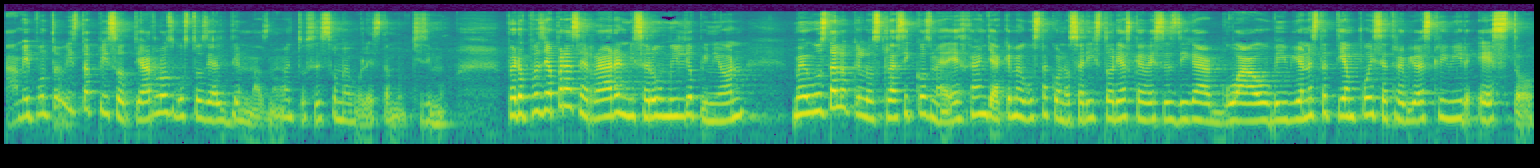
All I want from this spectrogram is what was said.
a mi punto de vista, pisotear los gustos de alguien más, ¿no? Entonces eso me molesta muchísimo. Pero pues ya para cerrar, en mi ser humilde opinión, me gusta lo que los clásicos me dejan, ya que me gusta conocer historias que a veces diga, wow, vivió en este tiempo y se atrevió a escribir esto.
